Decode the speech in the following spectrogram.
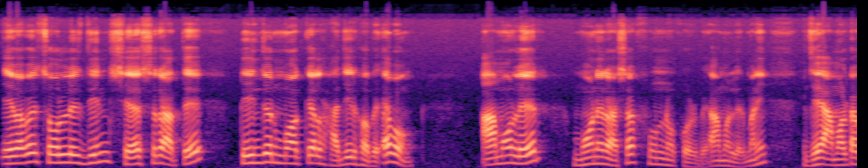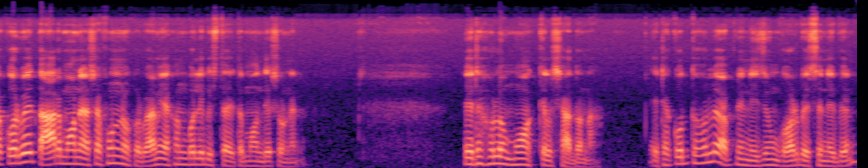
এভাবে চল্লিশ দিন শেষ রাতে তিনজন মোয়াক্কেল হাজির হবে এবং আমলের মনের আশা পূর্ণ করবে। আমলের মানে যে আমলটা করবে, তার মনে আশা পূর্ণ করবে। আমি এখন বলি বিস্তারিত, মন দিয়ে শোনেন। এটা হলো মোয়াক্কেল সাধনা। এটা করতে হলে আপনি নিজুম ঘর বেছে নেবেন।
